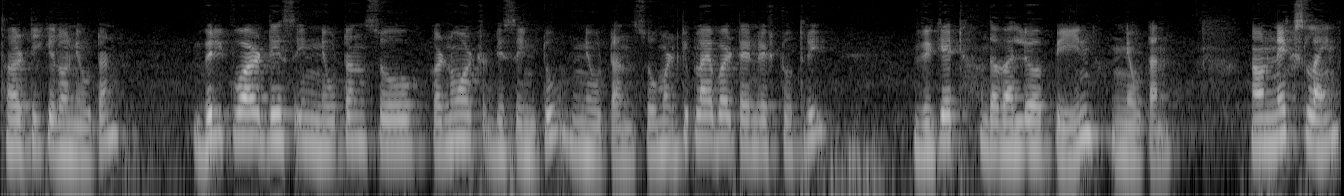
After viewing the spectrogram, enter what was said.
30 kilonewton we require this in newton so convert this into newton. So multiply by 10 raised to 3 we get the value of p in newton. Now next line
